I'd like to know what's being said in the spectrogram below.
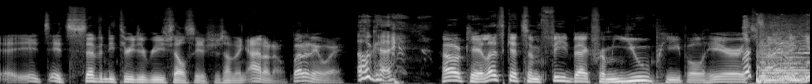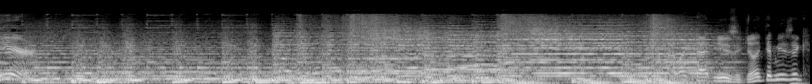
it's it's seventy three degrees Celsius or something. I don't know, but anyway. okay. Okay, let's get some feedback from you people here. It's Let's do time to hear. I like that music. You like that music?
